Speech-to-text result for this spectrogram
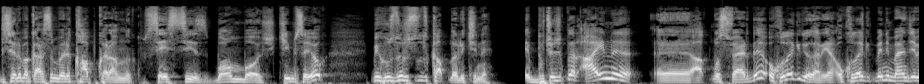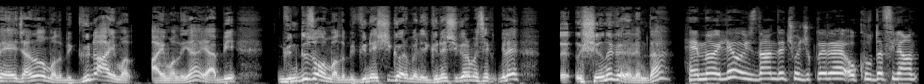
Dışarı bakarsın böyle kapkaranlık, sessiz, bomboş, kimse yok. Bir huzursuzluk kaplar içine. E, bu çocuklar aynı e, atmosferde okula gidiyorlar. Yani okula gitmenin bence bir heyecanı olmalı. Bir gün aymalı, aymalı ya. Ya bir gündüz olmalı. Bir güneşi görmeliyiz. Güneşi görmesek bile e, ışığını görelim da. Hem öyle o yüzden de çocuklara okulda filan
